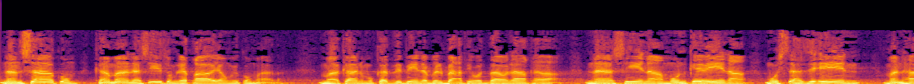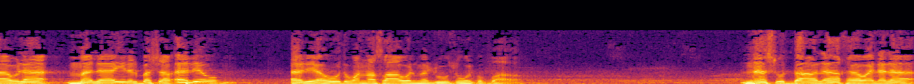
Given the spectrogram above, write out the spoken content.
ننساكم كما نسيتم لقاء يومكم هذا. ما كانوا مكذبين بالبعث والدار الآخرة. ناسين منكرين مستهزئين. من هؤلاء؟ ملايين البشر اليوم. اليهود والنصارى والمجوس والكفار. نسوا الدار الآخرة وإلا لا؟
